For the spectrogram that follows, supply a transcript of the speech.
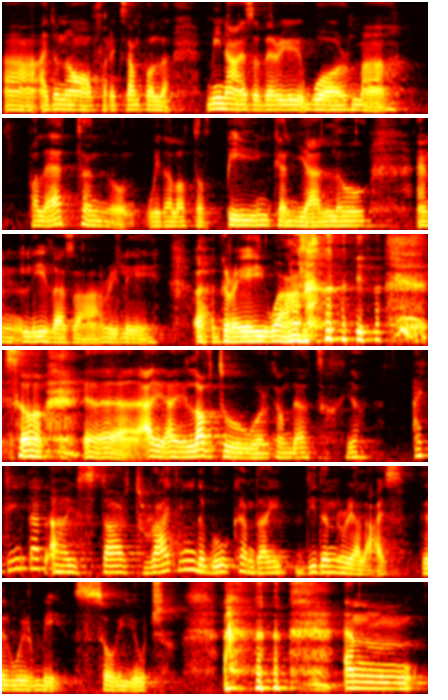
uh, I don't know, for example, Mina has a very warm uh, palette and uh, with a lot of pink and yellow and Liv has a really uh, gray one. yeah. So uh, I, I love to work on that. Yeah. I think that I start writing the book and I didn't realize that it will be so huge. and,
